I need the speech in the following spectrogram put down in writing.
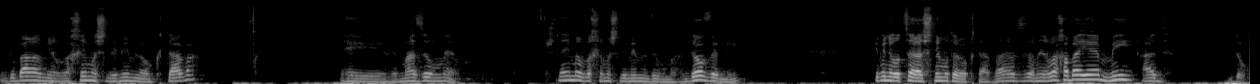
מדובר על מרווחים משלימים לאוקטבה, ומה זה אומר? שני מרווחים משלימים לדוגמה, דו ומי. אם אני רוצה להשלים אותו לאוקטבה, אז המרווח הבא יהיה מי עד דו.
